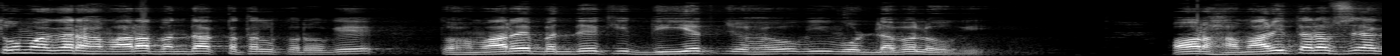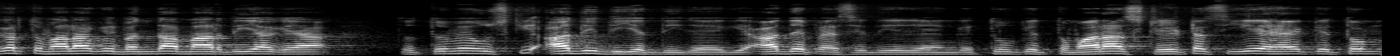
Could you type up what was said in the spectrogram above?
تم اگر ہمارا بندہ قتل کرو گے تو ہمارے بندے کی دیت جو ہوگی وہ ڈبل ہوگی۔ اور ہماری طرف سے اگر تمہارا کوئی بندہ مار دیا گیا تو تمہیں اس کی آدھی دیت دی جائے گی، آدھے پیسے دیے جائیں گے، کیونکہ تمہارا اسٹیٹس یہ ہے کہ تم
